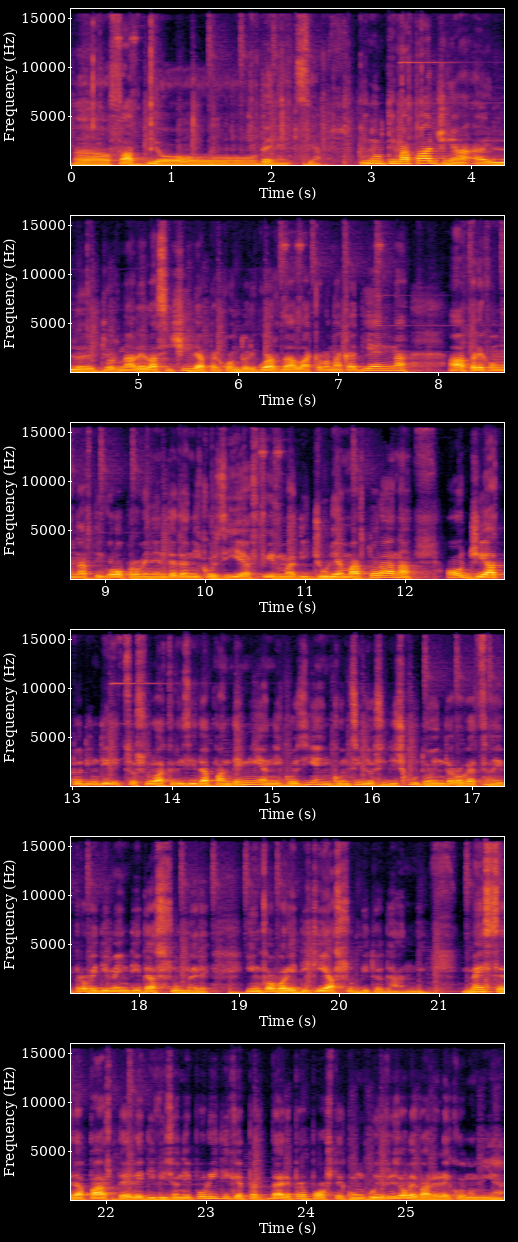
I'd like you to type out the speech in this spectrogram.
eh, Fabio Venezia. In ultima pagina eh, il giornale La Sicilia per quanto riguarda la cronaca di Enna apre con un articolo proveniente da Nicosia a firma di Giulia Martorana. Oggi atto di indirizzo sulla crisi da pandemia. Nicosia in consiglio si discutono interrogazioni e provvedimenti da assumere in favore di chi ha subito danni. Messe da parte le divisioni politiche per dare proposte con cui risollevare l'economia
